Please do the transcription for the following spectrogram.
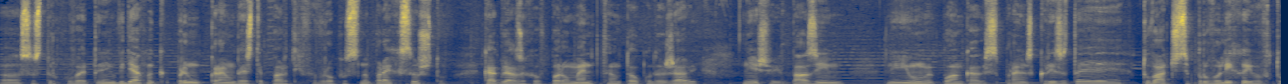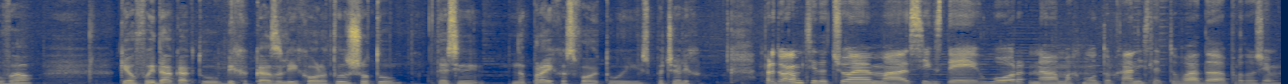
а, с страховете. И видяхме, примерно, крайно 10 партии в Европа се направиха също. Как влязаха в парламентите на толкова държави ние ще ви пазим, ние имаме план как да се справим с кризата. Е, това, че се провалиха и в това, келфа и да, както биха казали хората, защото те си направиха своето и спечелиха. Предлагам ти да чуем Six Day War на Махмуд Дурхан и след това да продължим.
